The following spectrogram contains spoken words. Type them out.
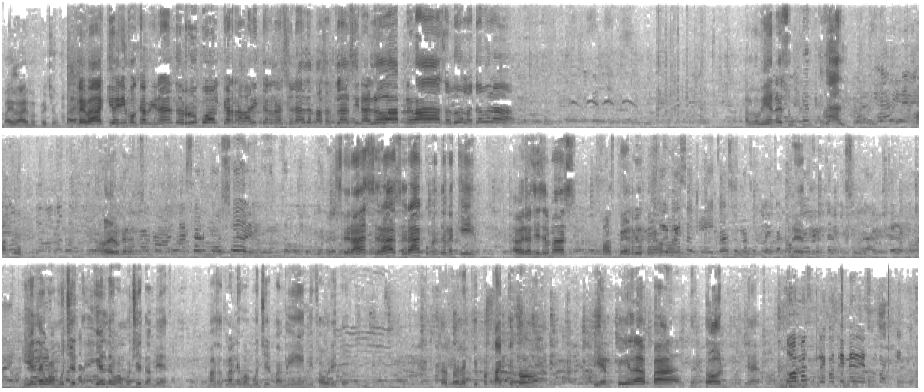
Bye, bye, mi pecho. Plebada, aquí venimos caminando rumbo al Carnaval Internacional de Mazatlán, Sinaloa. Plebada, saluda a la cámara. Algo bien, es un gential. A ver, ¿qué? más hermoso del mundo. ¿Será, será, será? Comenten aquí. A ver si es el más, más perro, creo. Soy más atleca, soy más atleca, tengo que defender mi ciudad, pero no hay. Y el de Guamuchil, y el de Guamuchil también. Mazatlán y Guamuchil para mí, mi favorito. Está todo el equipo táctico. Bien pila para el tentón. Todo Mazatleco tiene de esos banquitos.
